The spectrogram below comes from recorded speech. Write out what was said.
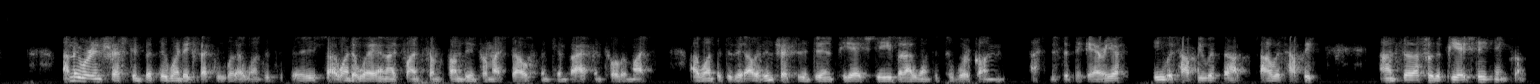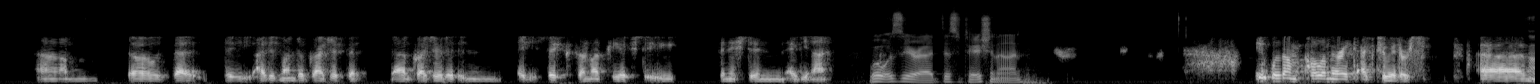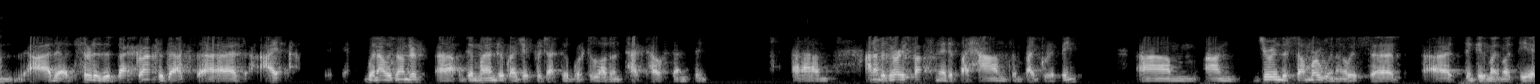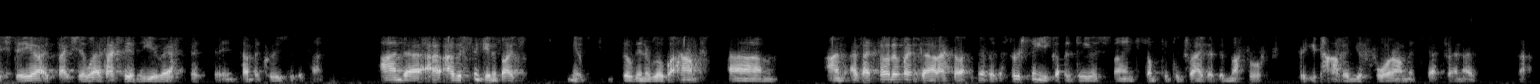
and they were interesting, but they weren't exactly what I wanted to do. So I went away and I found some funding for myself, and came back and told him I, I wanted to do. I was interested in doing a PhD, but I wanted to work on a specific area. He was happy with that. I was happy, and so that's where the PhD came from. Um, so the, the, I did my undergraduate that uh, graduated in '86, and my PhD finished in '89. What was your uh, dissertation on? It was on polymeric actuators. Um, huh. uh, sort of the background to that, uh, I, when I was under, uh, doing my undergraduate project, I worked a lot on tactile sensing. Um, and I was very fascinated by hands and by gripping. Um, and during the summer when I was, uh, uh, thinking about my PhD, I was actually, well, I was actually in the US in Santa Cruz at the time. And, uh, I, I was thinking about, you know, building a robot hand. Um, and as I thought about that, I thought, yeah, but the first thing you've got to do is find something to drive at the muscles that you have in your forearm, etc. And I,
